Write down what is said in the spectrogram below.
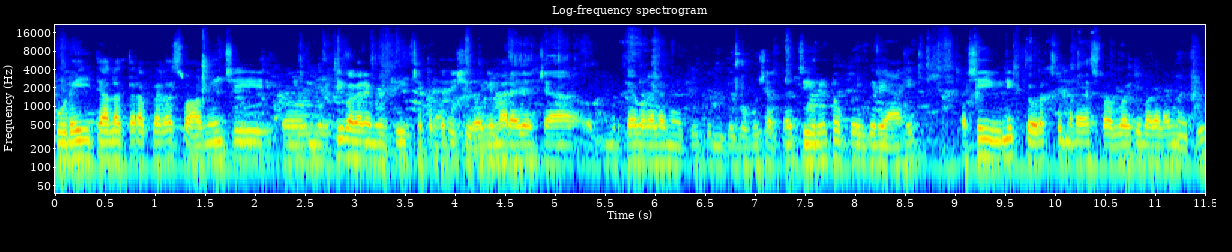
पुढेही त्याला तर आपल्याला स्वामींची मूर्ती बघायला मिळतील. छत्रपती शिवाजी महाराजांच्या मूर्त्या बघायला मिळतील. तुम्ही ते बघू शकता. जिरे टोप वगैरे आहे. असे युनिक प्रोडक्ट्स तुम्हाला या स्टॉलवरती बघायला मिळतील.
